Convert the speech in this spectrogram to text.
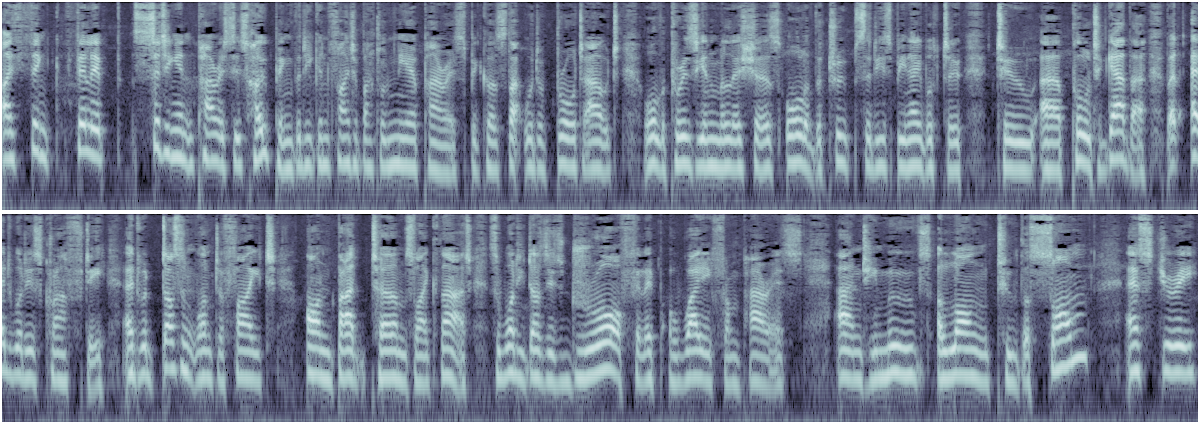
I think Philip sitting in Paris is hoping that he can fight a battle near Paris because that would have brought out all the Parisian militias, all of the troops that he's been able to to uh, pull together. But Edward is crafty. Edward doesn't want to fight on bad terms like that. So what he does is draw Philip away from Paris and he moves along to the Somme estuary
